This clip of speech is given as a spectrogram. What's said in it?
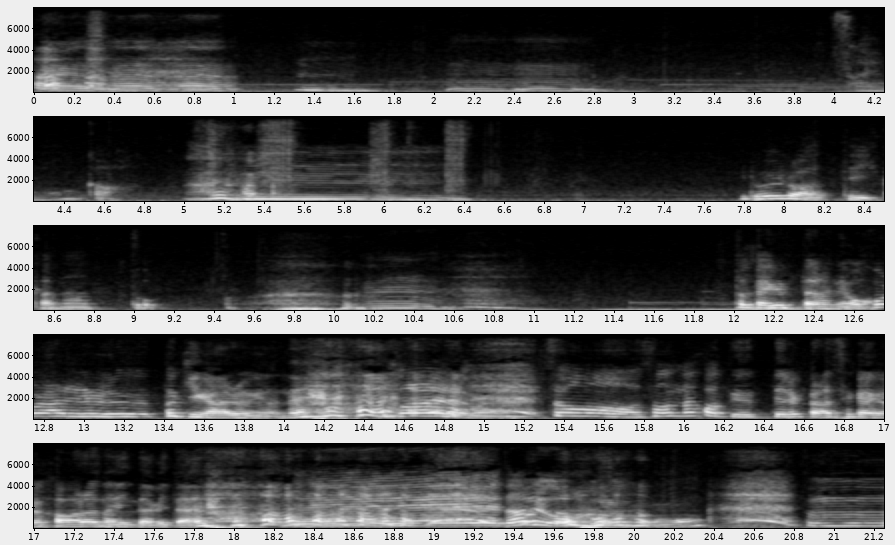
うんうんうん。うんうんうんそういうもんかうん。いろいろあっていいかなと。うんとか言ったらね怒られる時があるんよね。怒られるのそうそんなこと言ってるから世界が変わらないんだみたいな。へえ誰が怒るのうん。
